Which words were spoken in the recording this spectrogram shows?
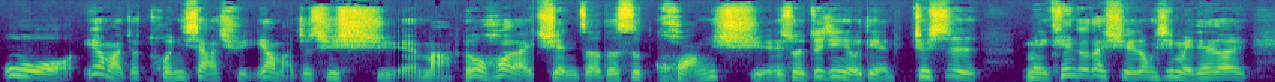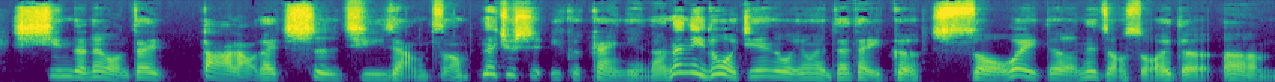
我要么就吞下去，要么就去学嘛。而我后来选择的是狂学，所以最近有点就是每天都在学东西，每天都在新的那种在大脑在刺激这样子哦，那就是一个概念了。那你如果今天如果永远在在一个所谓的那种所谓的嗯。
